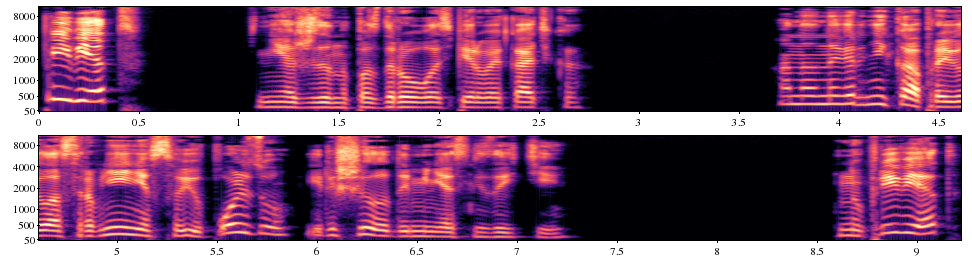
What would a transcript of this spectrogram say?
«Привет!» – неожиданно поздоровалась первая Катька. Она наверняка провела сравнение в свою пользу и решила до меня снизойти. «Ну, привет!»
